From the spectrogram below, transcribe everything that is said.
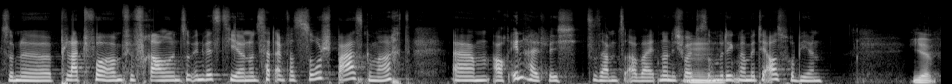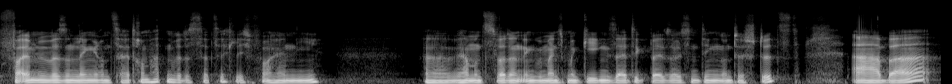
so eine Plattform für Frauen zum Investieren. Und es hat einfach so Spaß gemacht, ähm, auch inhaltlich zusammenzuarbeiten. Und ich wollte es Mhm. unbedingt mal mit dir ausprobieren. Ja, vor allem über so einen längeren Zeitraum hatten wir das tatsächlich vorher nie. Äh, wir haben uns zwar dann irgendwie manchmal gegenseitig bei solchen Dingen unterstützt, aber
